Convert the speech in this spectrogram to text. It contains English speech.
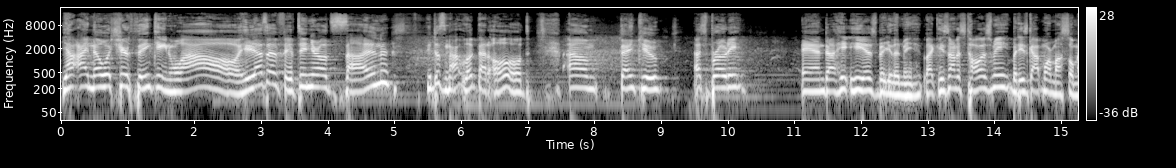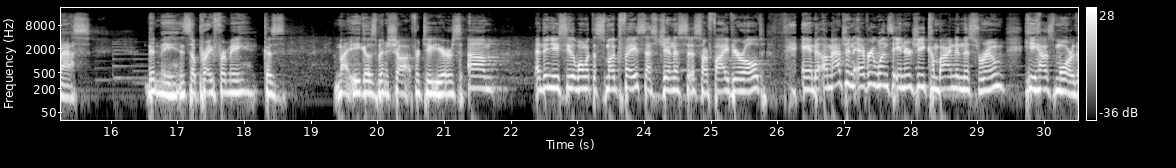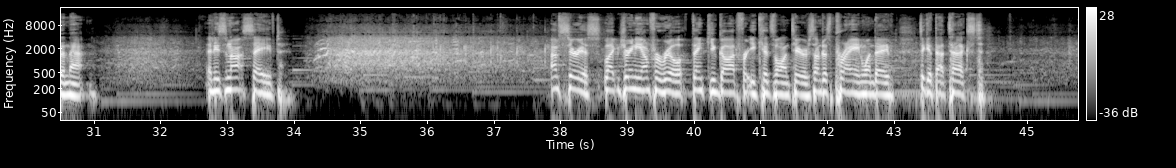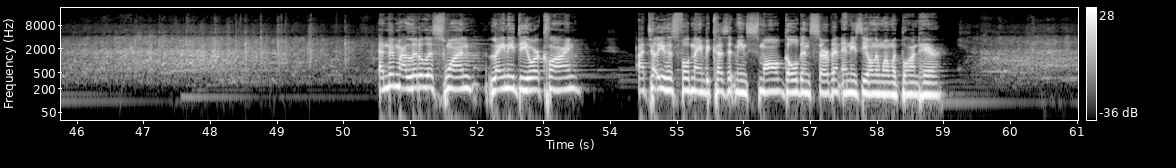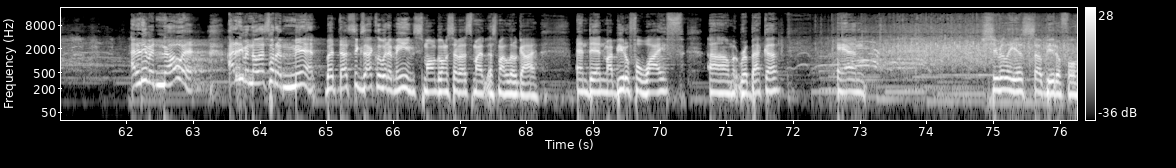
Yeah, I know what you're thinking. Wow, he has a 15 year old son. He does not look that old. Um, thank you. That's Brody. And uh, he, he is bigger than me. Like, he's not as tall as me, but he's got more muscle mass than me. And so pray for me because my ego's been shot for two years. Um, and then you see the one with the smug face. That's Genesis, our five year old. And uh, imagine everyone's energy combined in this room. He has more than that. And he's not saved. I'm serious. Like, Drini, I'm for real. Thank you, God, for eKids volunteers. I'm just praying one day to get that text. And then my littlest one, Laney Dior Klein. I tell you his full name because it means small golden servant, and he's the only one with blonde hair. I didn't even know it. I didn't even know that's what it meant, but that's exactly what it means. Small golden servant. That's my, that's my little guy. And then my beautiful wife, um, Rebecca. And she really is so beautiful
